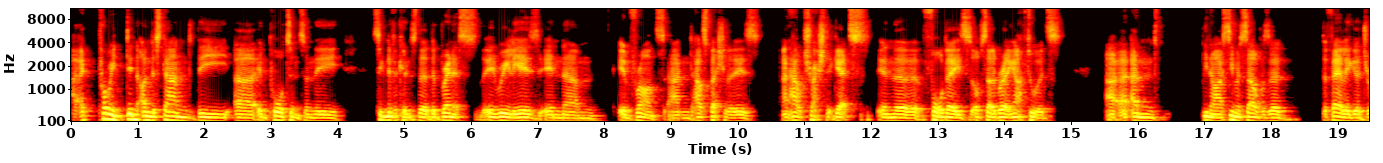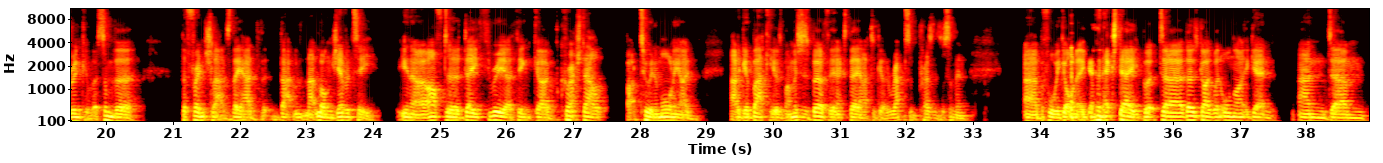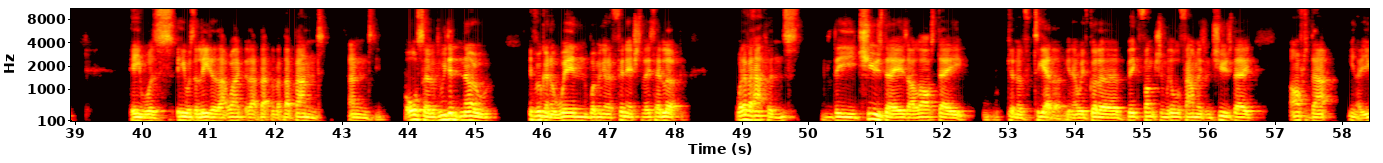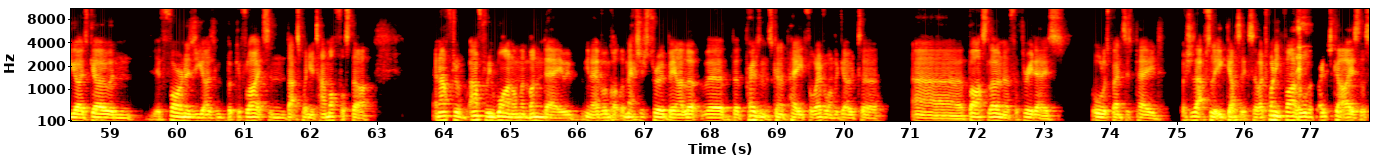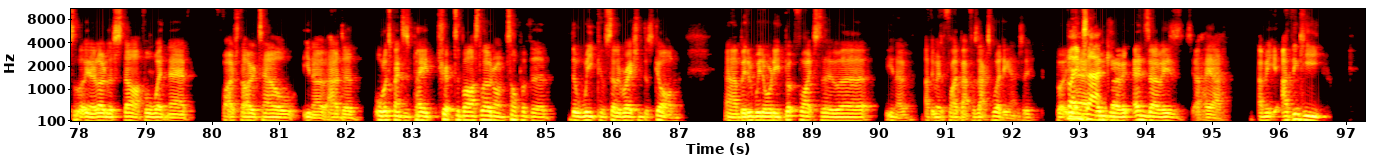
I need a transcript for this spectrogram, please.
I probably didn't understand the uh, importance and the significance that the Brennus it really is in um, in France and how special it is and how trashed it gets in the four days of celebrating afterwards. Uh, and you know, I see myself as a, a fairly good drinker, but some of the the French lads they had that that longevity. You know, after day three, I think I crashed out about two in the morning. I I had to go back. It was my missus' birthday the next day. I had to go to wrap some presents or something uh, before we got on it again the next day. But uh, those guys went all night again, and um, he was he was the leader of that that that, that band. And also, we didn't know if we are going to win, when we are going to finish. So they said, "Look, whatever happens, the Tuesday is our last day, kind of together. You know, we've got a big function with all the families on Tuesday. After that." you know, you guys go and foreigners, you guys can book your flights, and that's when your time off will start. And after after we won on the Monday, you know, everyone got the message through being like, look, the the president's going to pay for everyone to go to uh, Barcelona for three days, all expenses paid, which is absolutely gutting. So at 25, all the French guys, you know, a load of the staff all went there, five star hotel, you know, had a all expenses paid trip to Barcelona on top of the the week of celebration just gone. Um, but we'd already booked flights to, uh, you know, I think we had to fly back for Zach's wedding actually. But Blame yeah, Zach. Enzo, Enzo is, uh, yeah. I mean, I think he,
